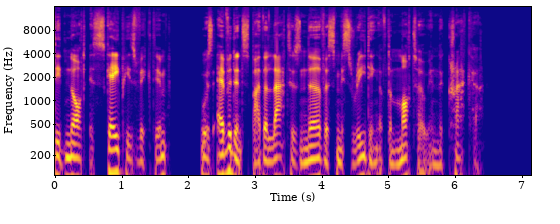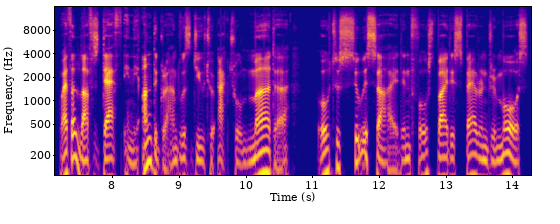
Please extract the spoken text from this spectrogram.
did not escape his victim was evidenced by the latter's nervous misreading of the motto in the cracker. Whether Love's death in the underground was due to actual murder or to suicide enforced by despair and remorse,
